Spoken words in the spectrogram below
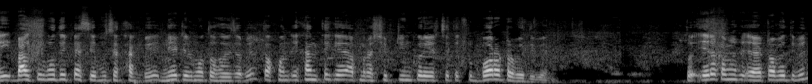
এই বালতির মধ্যে পেঁচে পুচে থাকবে, নেটের মতো হয়ে যাবে, তখন এখান থেকে আপনারা শিফটিং করে এর চেয়ে একটু বড় টবে দিবেন। তো এরকম টবে দিবেন,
